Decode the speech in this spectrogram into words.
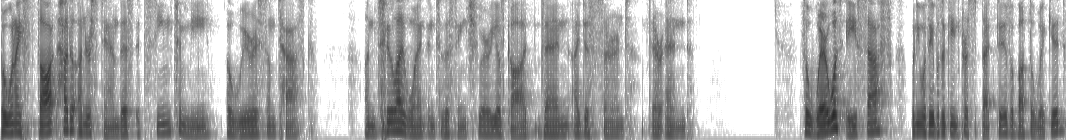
But when I thought how to understand this, it seemed to me a wearisome task. Until I went into the sanctuary of God, then I discerned their end. So, where was Asaph when he was able to gain perspective about the wicked?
